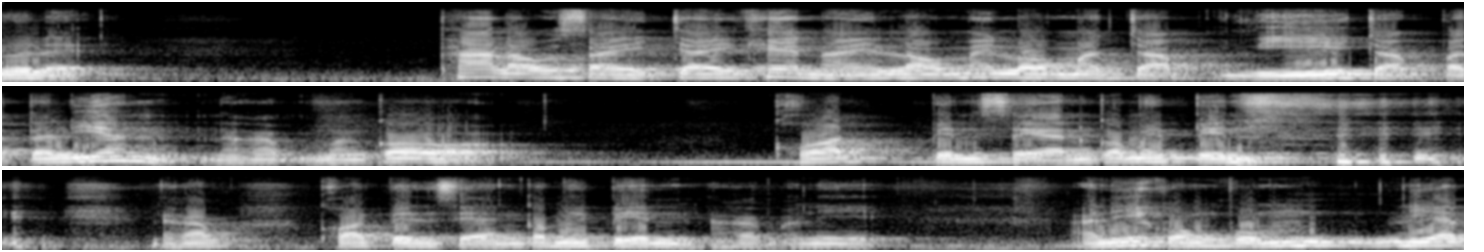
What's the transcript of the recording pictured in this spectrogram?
ด้วยแหละ ถ้าเราใส่ใจแค่ไหนเราไม่ลองมาจับหวีจับปัตเตเลียนนะครับ มันก็คอร์สเป็นแสนก็ไม่เป็นนะครับ คอร์สเป็นแสนก็ไม่เป็นนะครับ อันนี้ อันนี้ของผมเรียน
